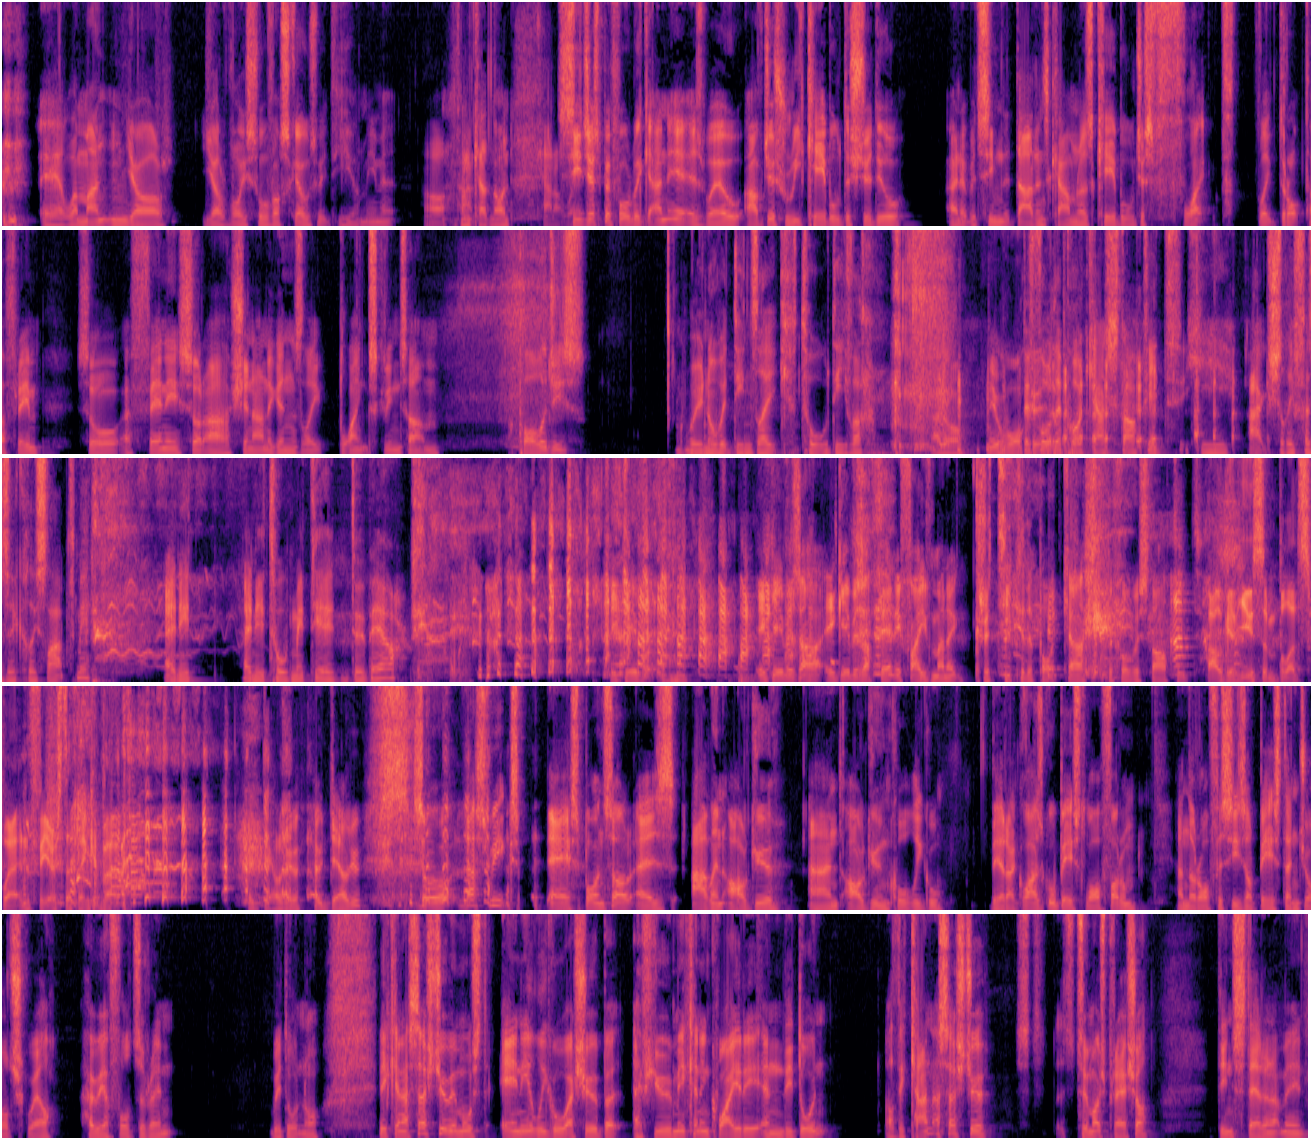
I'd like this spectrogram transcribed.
uh, lamenting your your voiceover skills. Wait to hear me, mate. Oh, I'm kidding on. cannot See, wait. just before we get into it as well, I've just recabled the studio, and it would seem that Darren's camera's cable just flicked, like dropped a frame. So if any sort of shenanigans like blank screens happen, apologies. We know what Dean's like, total diva. I know. He'll walk Before the the- podcast started, he actually physically slapped me, and he and he told me to do better. he gave it. He gave us a he gave us a thirty five minute critique of the podcast before we started. I'll give you some blood, sweat, and fears to think about. How dare you? How dare you? So this week's uh, sponsor is Alan Argue and Argue and Co Legal. They're a Glasgow-based law firm, and their offices are based in George Square. How he affords the rent, we don't know. They can assist you with most any legal issue, but if you make an inquiry and they don't or they can't assist you, it's, too much pressure. Dean's staring at me.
